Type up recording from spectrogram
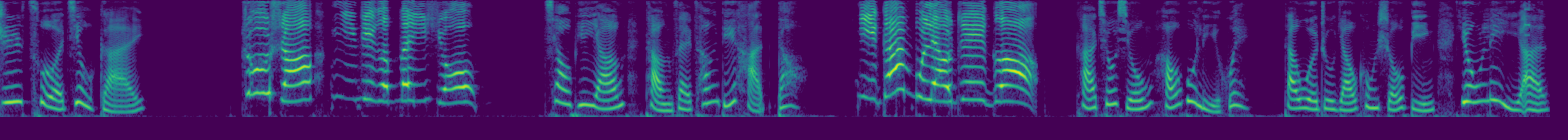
知错就改。住手！你这个笨熊！俏皮羊躺在舱底喊道：“你干不了这个！”卡丘熊毫不理会，他握住遥控手柄，用力一按，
